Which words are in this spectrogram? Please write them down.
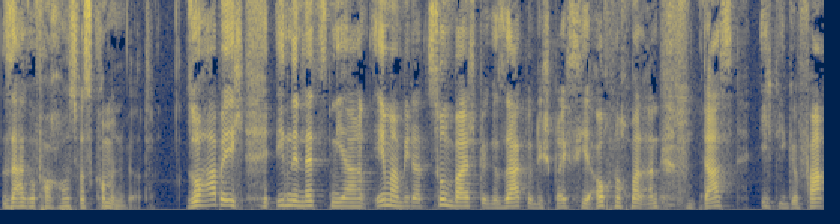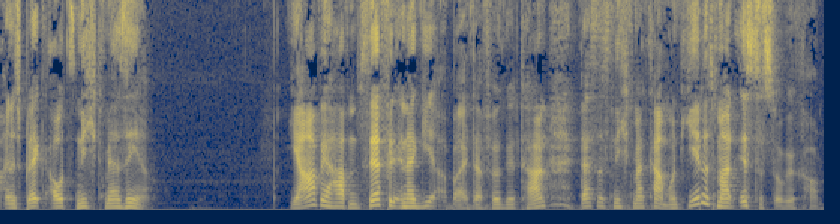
sage voraus, was kommen wird. So habe ich in den letzten Jahren immer wieder zum Beispiel gesagt, und ich spreche es hier auch nochmal an, dass ich die Gefahr eines Blackouts nicht mehr sehe. Ja, wir haben sehr viel Energiearbeit dafür getan, dass es nicht mehr kam. Und jedes Mal ist es so gekommen.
